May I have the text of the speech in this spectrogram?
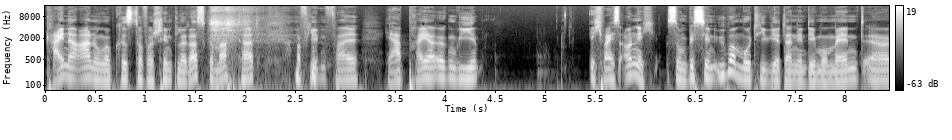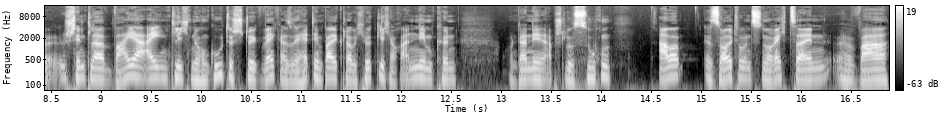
Keine Ahnung, ob Christopher Schindler das gemacht hat. Auf jeden Fall, ja, Breyer irgendwie ich weiß auch nicht, so ein bisschen übermotiviert dann in dem Moment. Äh, Schindler war ja eigentlich noch ein gutes Stück weg, also er hätte den Ball, glaube ich, wirklich auch annehmen können und dann den Abschluss suchen. Aber es sollte uns nur recht sein, äh, war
